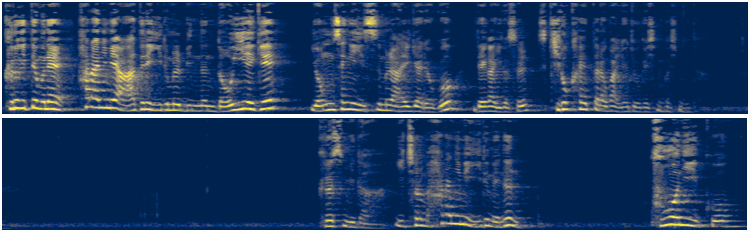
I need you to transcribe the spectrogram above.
그렇기 때문에 하나님의 아들의 이름을 믿는 너희에게 영생이 있음을 알게 하려고 내가 이것을 기록하였다라고 알려주고 계시는 것입니다. 그렇습니다. 이처럼 하나님의 이름에는 구원이 있고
